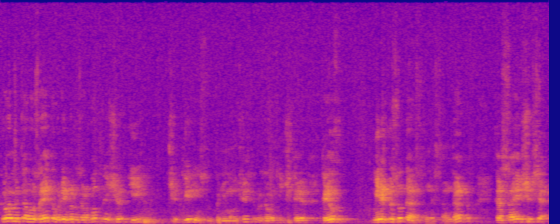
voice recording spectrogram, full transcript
Кроме того, за это время разработано еще и четыре института принимал участие в разработке четырех, трех межгосударственных стандартов, касающихся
